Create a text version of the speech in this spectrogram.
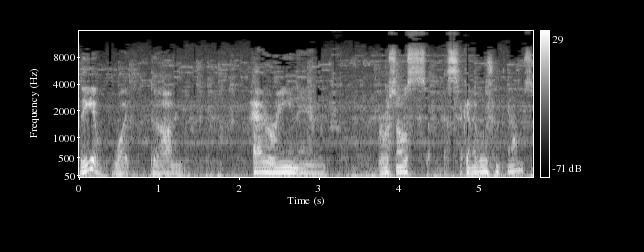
they get, what, the, um, Hatterene and Rosno's second evolution forms?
